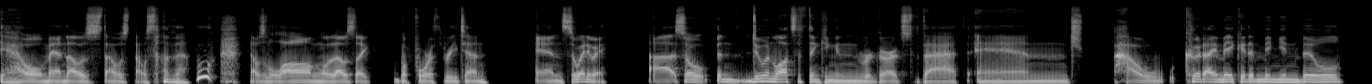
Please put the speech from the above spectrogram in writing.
yeah, oh man, that was that was that was that, whew, that was long. That was like before 310. And so anyway, uh, so been doing lots of thinking in regards to that and how could I make it a minion build?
